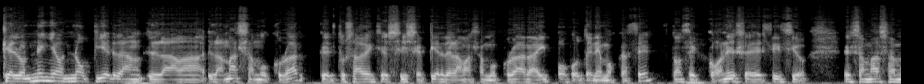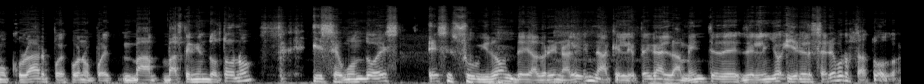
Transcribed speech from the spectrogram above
que los niños no pierdan la, la masa muscular, que tú sabes que si se pierde la masa muscular ahí poco tenemos que hacer. Entonces, con ese ejercicio, esa masa muscular, pues bueno, pues va, va teniendo tono. Y segundo es ese subidón de adrenalina que le pega en la mente de- del niño y en el cerebro está todo.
